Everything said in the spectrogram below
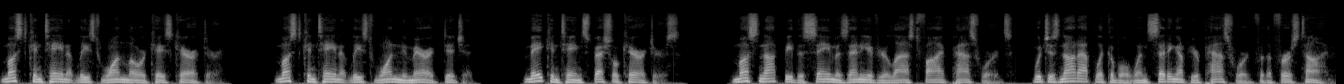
Must contain at least one lowercase character. Must contain at least one numeric digit. May contain special characters. must not be the same as any of your last five passwords, which is not applicable when setting up your password for the first time.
